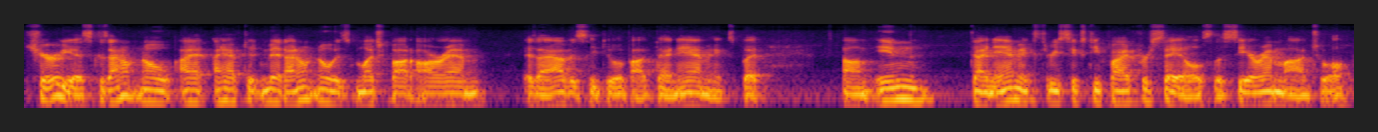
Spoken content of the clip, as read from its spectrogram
curious because I don't know, I, I, have to admit, I don't know as much about RM as I obviously do about Dynamics, but um, in Dynamics 365 for Sales, the CRM module,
